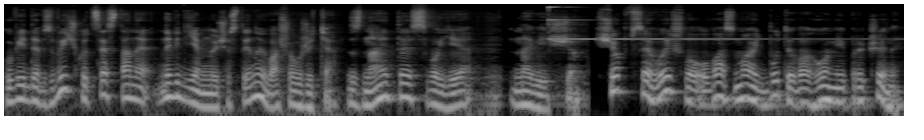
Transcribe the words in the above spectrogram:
увійде в звичку, це стане невід'ємною частиною вашого життя. Знайте своє навіщо. Щоб все вийшло, у вас мають бути вагомі причини.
